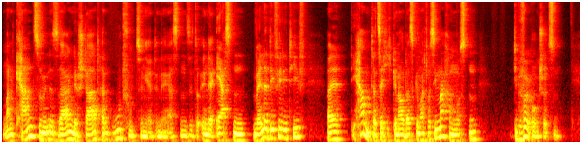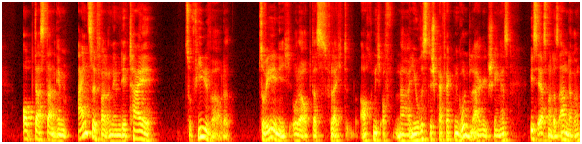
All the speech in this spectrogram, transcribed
man kann zumindest sagen, der Staat hat gut funktioniert in der ersten, in der ersten Welle definitiv, weil die haben tatsächlich genau das gemacht, was sie machen mussten, die Bevölkerung schützen. Ob das dann im Einzelfall und im Detail zu viel war oder zu wenig oder ob das vielleicht auch nicht auf einer juristisch perfekten Grundlage geschehen ist, ist erstmal das andere.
